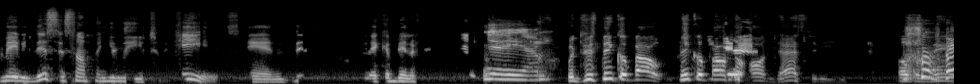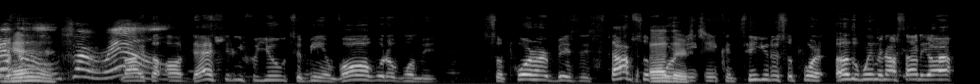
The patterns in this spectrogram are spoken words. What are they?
maybe this is something you leave to the kids and they could benefit. Yeah, yeah. But just think about think about yeah. the audacity for real, yeah. for real. Like the audacity for you to be involved with a woman, support her business, stop supporting Others. and continue to support other women outside of y'all.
